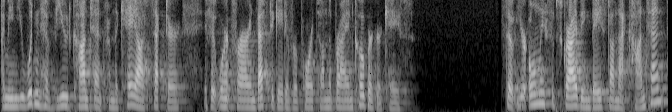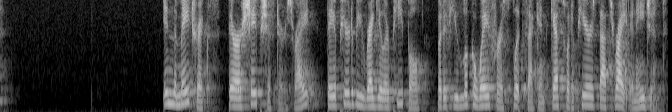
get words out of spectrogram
I mean, you wouldn't have viewed content from the chaos sector if it weren't for our investigative reports on the Bryan Kohberger case. So you're only subscribing based on that content? In the Matrix, there are shapeshifters, right? They appear to be regular people, but if you look away for a split second, guess what appears? That's right, an agent.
